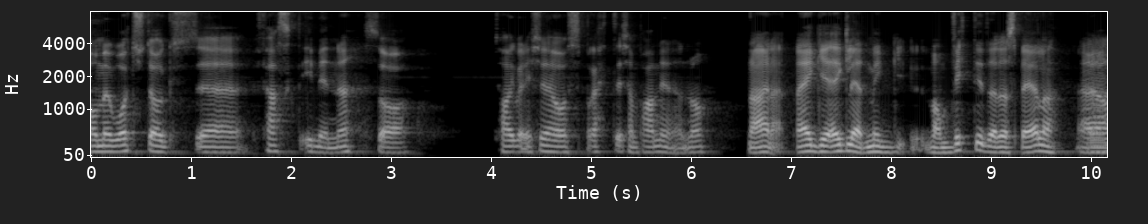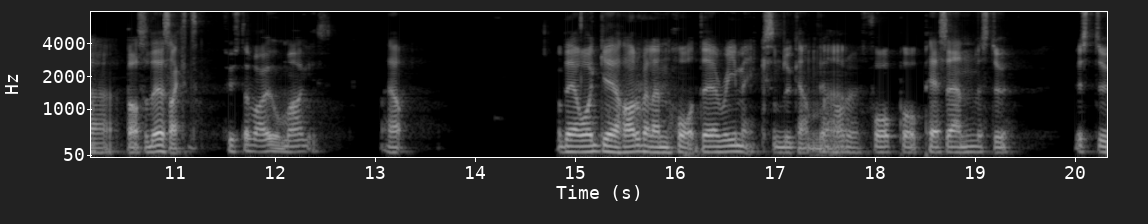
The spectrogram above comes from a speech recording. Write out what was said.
Og med Watchdogs uh, ferskt i minne, så tar jeg vel ikke og spretter champagnen ennå. Nei, nei. Jeg, jeg gleder meg vanvittig til det spillet, eh, Ja. bare så det er sagt. Første var jo magisk. Ja. Og der òg har du vel en HD-remake som du kan Det har eh, du. få på PC-en hvis du, hvis du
